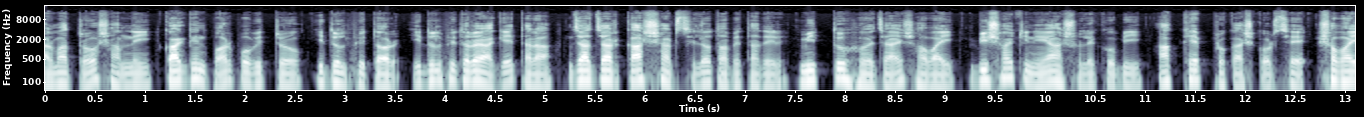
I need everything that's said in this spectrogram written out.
আর মাত্র সামনেই কয়েকদিন পর পবিত্র ঈদুল ফিতর। ঈদুল ফিতরের আগে তারা যার যার কাজ সারছিল তবে তাদের মৃত্যু হয়ে যায়। সবাই বিষয়টি নিয়ে আসলে খুবই আক্ষেপ প্রকাশ করছে। সবাই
